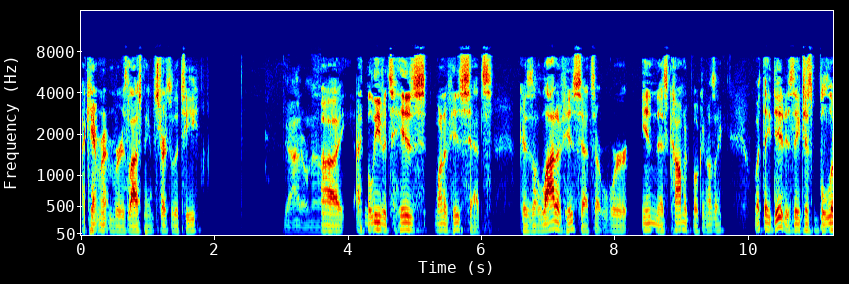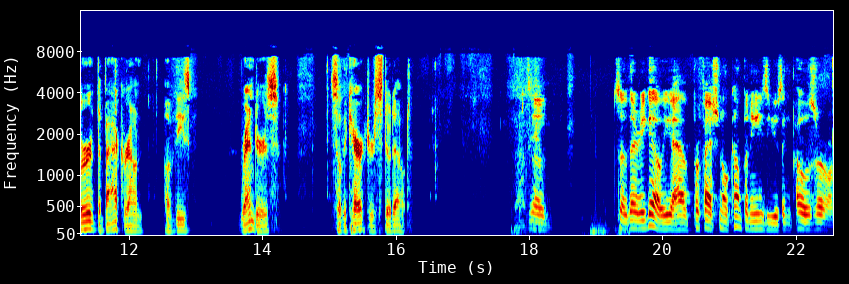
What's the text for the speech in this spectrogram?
I can't remember his last name. It Starts with a T. Yeah, I don't know. Uh, I believe it's his one of his sets because a lot of his sets are, were in this comic book, and I was like, what they did is they just blurred the background of these renders so the characters stood out. So, so there you go. You have professional companies using Poser or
